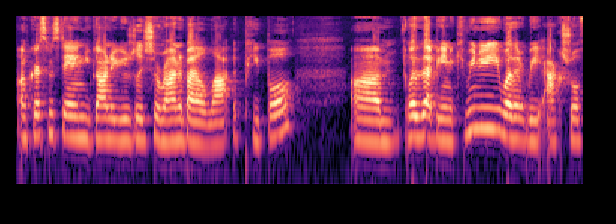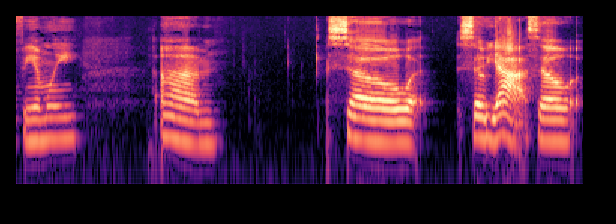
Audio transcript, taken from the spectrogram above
on Christmas Day in Uganda. Usually surrounded by a lot of people, um, whether that be in a community, whether it be actual family. Um, so so yeah, so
